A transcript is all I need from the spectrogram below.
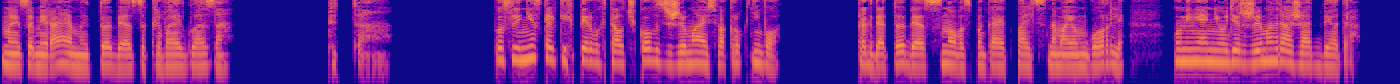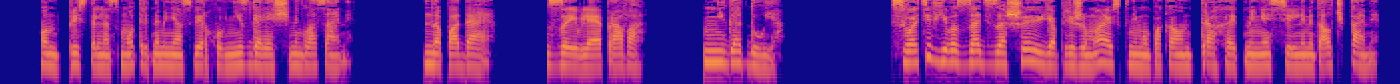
Мы замираем, и Тобиас закрывает глаза. Пюта. После нескольких первых толчков сжимаюсь вокруг него. Когда Тобиас снова смыкает пальцы на моем горле, У меня неудержимо дрожат бедра. Он пристально смотрит на меня сверху вниз горящими глазами. Нападая, заявляя права, негодуя. Схватив его сзади за шею, я прижимаюсь к нему, пока он трахает меня сильными толчками.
